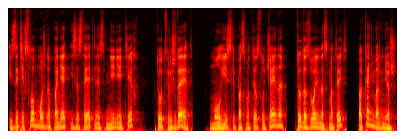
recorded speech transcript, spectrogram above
Из этих слов можно понять несостоятельность мнения тех, кто утверждает, мол, если посмотрел случайно, то дозволено смотреть, пока не моргнешь.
